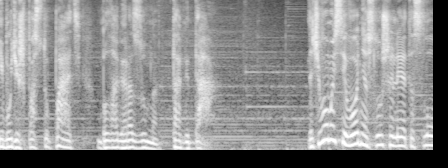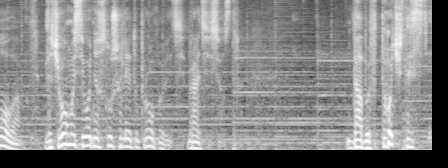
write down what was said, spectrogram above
и будешь поступать благоразумно. Тогда. Для чего мы сегодня слушали это слово? Для чего мы сегодня слушали эту проповедь, братья и сестры? Дабы в точности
